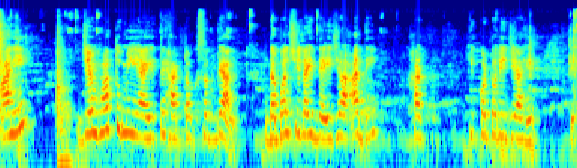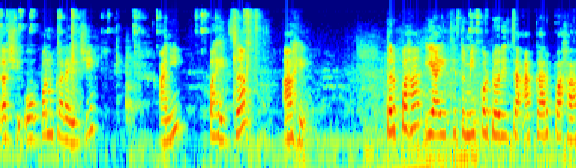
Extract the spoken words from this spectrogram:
आणि जेव्हा तुम्ही या इथे हा टक्स द्याल डबल शिलाई द्यायच्या आधी हा ही कटोरी जी आहे ती अशी ओपन करायची आणि पाहायचं आहे. तर पहा या इथे तुम्ही कटोरीचा आकार पहा.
